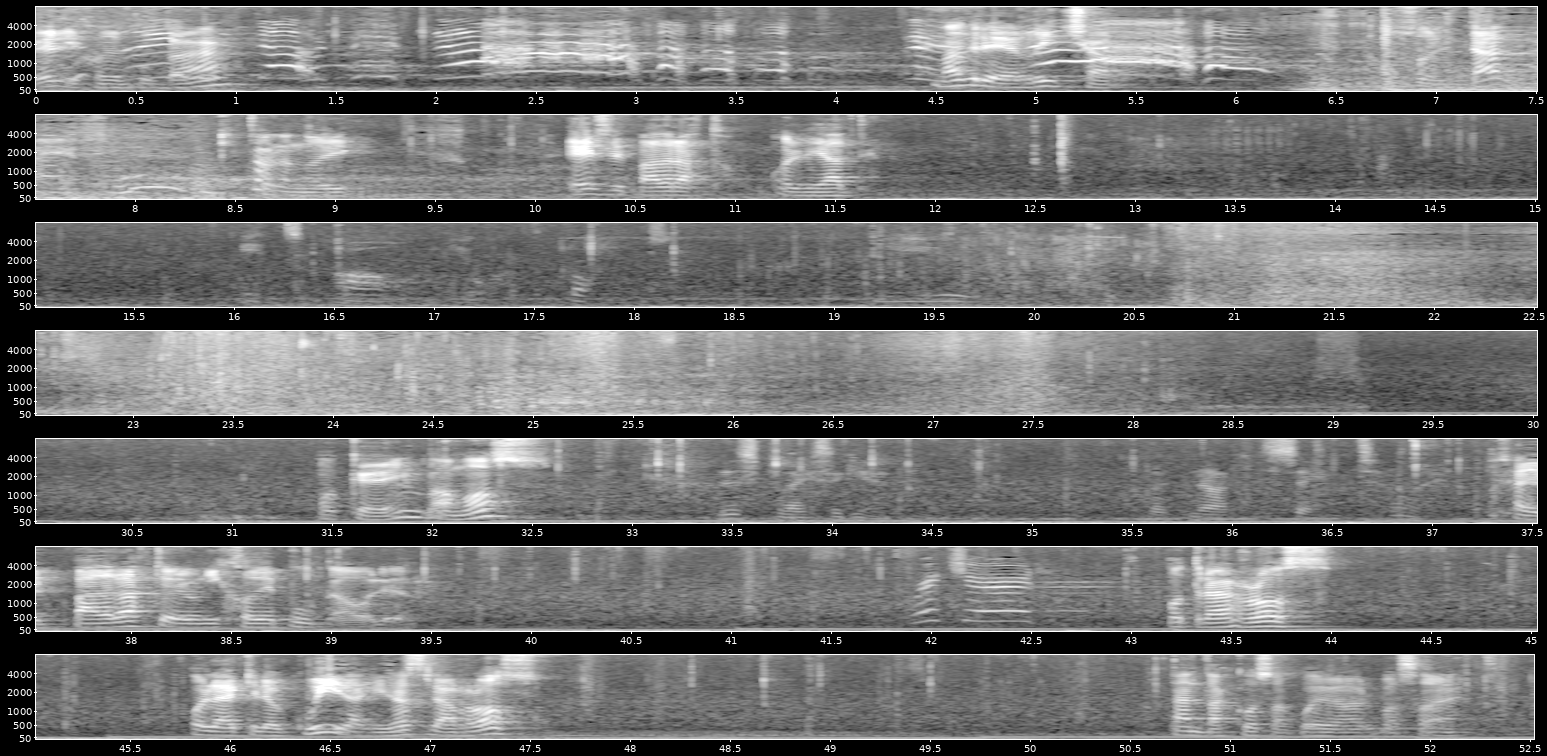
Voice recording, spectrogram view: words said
Nivel, hijo de puta, ¿eh? Madre de Richard. Soltadme. Uh, ¿Qué está hablando ahí? Es el padrastro, olvídate. It's all your fault. You. Ok, vamos. This place again. But not at the same time. O sea, el padrastro era un hijo de puta, boludo. Richard! Otra vez Ross. O la que lo cuida, quizás era Ross. Tantas cosas puede haber pasado en esto.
